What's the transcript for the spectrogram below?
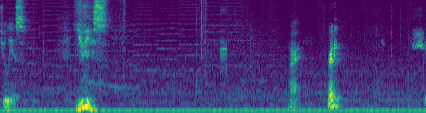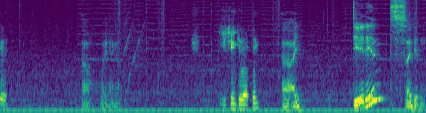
Julius. Julius! Alright. Ready? Sure. Oh, wait, hang on. Did you change your weapon? Uh, I didn't? I didn't.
